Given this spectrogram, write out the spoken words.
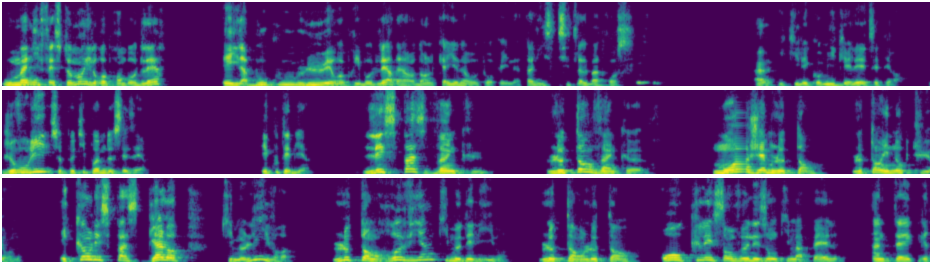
où manifestement il reprend Baudelaire, et il a beaucoup lu et repris Baudelaire. D'ailleurs, dans le cahier d'un retour au pays natal, il cite l'Albatros. Hein, qu'il est comique, elle est, etc. Je vous lis ce petit poème de Césaire. Écoutez bien. L'espace vaincu, le temps vainqueur, moi, j'aime le temps. Le temps est nocturne. Et quand l'espace galope qui me livre, le temps revient qui me délivre. Le temps, le temps, ô clé sans venaison qui m'appelle, intègre,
